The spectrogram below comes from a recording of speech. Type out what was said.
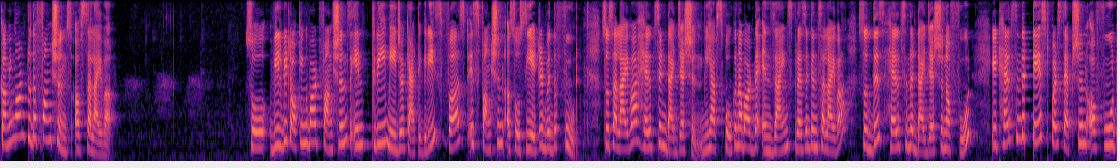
Coming on to the functions of saliva. So we'll be talking about functions in three major categories. First is function associated with the food. So saliva helps in digestion. We have spoken about the enzymes present in saliva. So this helps in the digestion of food. It helps in the taste perception of food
